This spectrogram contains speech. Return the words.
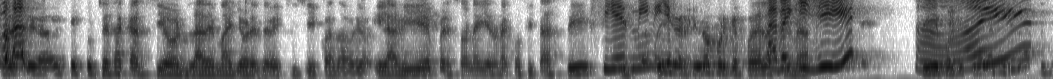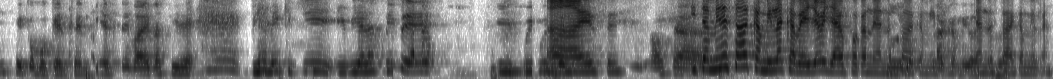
Fue la primera vez que escuché esa canción, la de mayores de Becky G cuando abrió. Y la vi en persona y era una cosita así. Sí, es mini, y es- divertido porque fue de las ¿A Becky G? Sí, porque Ay. que como que sentí este vibe así de vi a Becky G y vi a las fiestas y fui muy Ay, sí. feliz. O sea, Y también sí, estaba Camila Cabello, ya fue cuando ya no, No, estaba ya no Camila. estaba Camila ya no estaba Camila.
